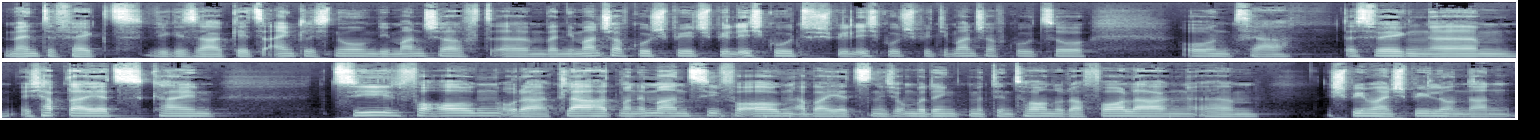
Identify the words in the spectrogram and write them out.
im Endeffekt, wie gesagt, geht es eigentlich nur um die Mannschaft. Ähm, wenn die Mannschaft gut spielt, spiele ich gut, spiele ich gut, spielt die Mannschaft gut so. Und ja, deswegen, ähm, ich habe da jetzt kein Ziel vor Augen oder klar hat man immer ein Ziel vor Augen, aber jetzt nicht unbedingt mit den Toren oder Vorlagen. Ähm, ich spiele mein Spiel und dann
